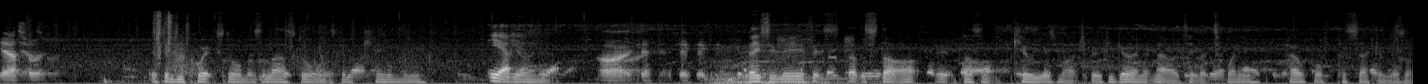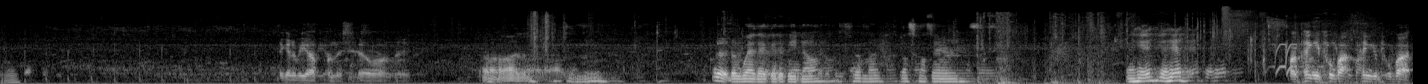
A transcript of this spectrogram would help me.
Yeah, that's right. It's going to be quick storm. It's the last storm. It's going to kill me. Yeah. Yeah. Alright, okay. Okay, okay, okay. Basically, if it's at the start, it doesn't kill you as much. But if you go in it now, it'll take like 20 health off per second or something. They're going to be up on this hill, aren't they? Oh, I don't know. I don't know where they're going to be now. I I've lost my bearings. They're here, they're here. Alright, Pengii, pull back. Pengii, pull back.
